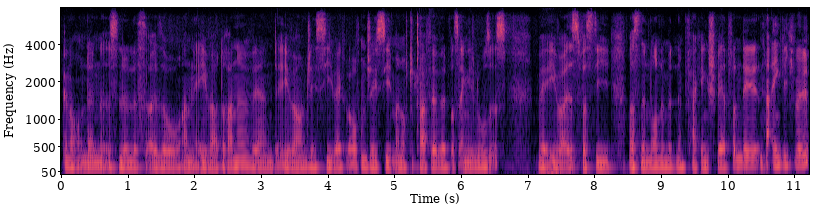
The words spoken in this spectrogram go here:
genau. Und dann ist Lilith also an Ava dran, während Ava und JC weglaufen. JC immer noch total verwirrt, was eigentlich los ist, wer Ava ist, was die, was eine Nonne mit einem fucking Schwert von denen eigentlich will.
